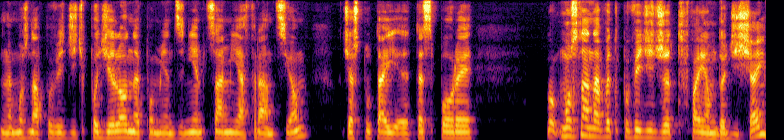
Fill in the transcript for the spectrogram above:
można powiedzieć, podzielone pomiędzy Niemcami a Francją, chociaż tutaj te spory, no, można nawet powiedzieć, że trwają do dzisiaj.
